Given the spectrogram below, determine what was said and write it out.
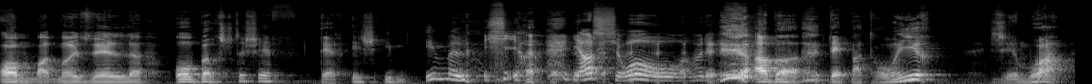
Oh, Mademoiselle, oberster Chef, der ist im Himmel. Ja, ja schon, aber... Aber der Patron hier, c'est moi,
